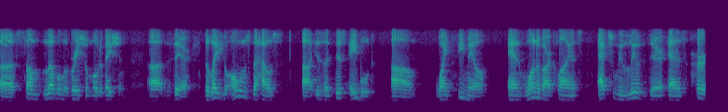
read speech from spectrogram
uh, some level of racial motivation uh, there. The lady who owns the house uh, is a disabled um, white female, and one of our clients actually lived there as her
